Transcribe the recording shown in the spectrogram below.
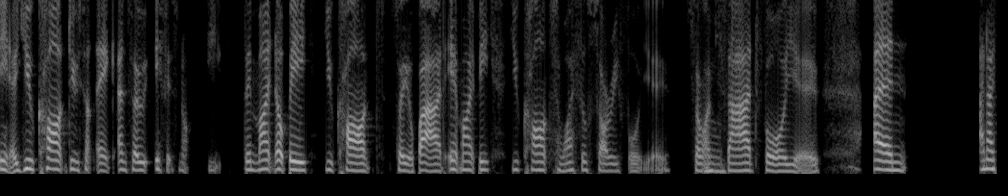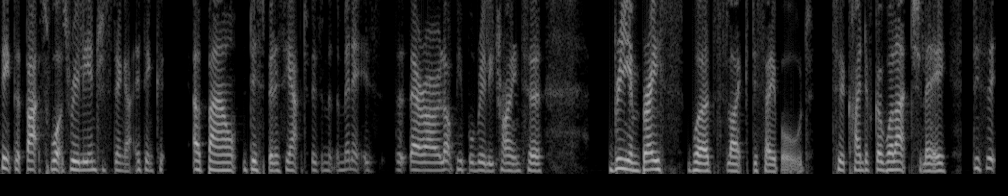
You know, you can't do something, and so if it's not, they might not be you can't, so you're bad. It might be you can't, so I feel sorry for you, so I'm Mm. sad for you, and and I think that that's what's really interesting. I think about disability activism at the minute is that there are a lot of people really trying to re-embrace words like disabled to kind of go well actually dis-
